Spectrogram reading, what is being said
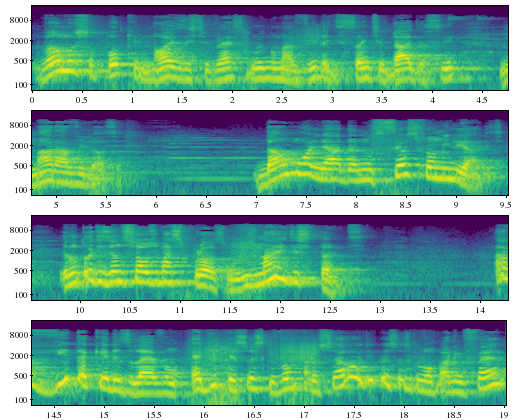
Vamos supor que nós estivéssemos numa vida de santidade assim maravilhosa. Dá uma olhada nos seus familiares. Eu não estou dizendo só os mais próximos, os mais distantes. A vida que eles levam é de pessoas que vão para o céu, ou de pessoas que vão para o inferno,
